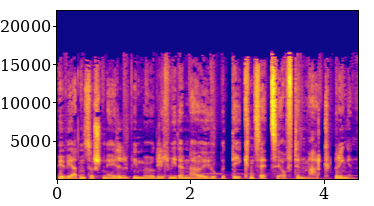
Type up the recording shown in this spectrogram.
Wir werden so schnell wie möglich wieder neue Hypothekensätze auf den Markt bringen.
